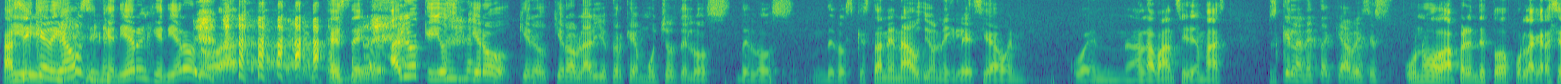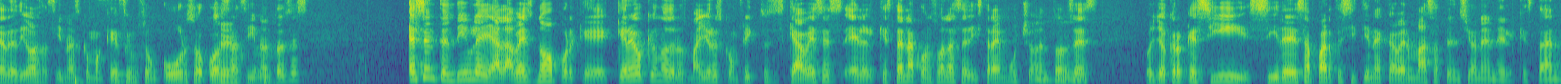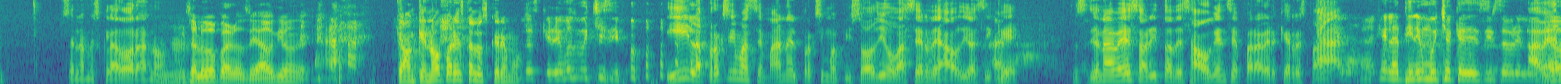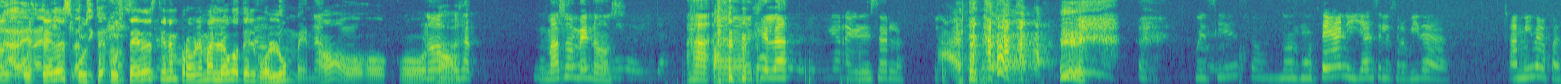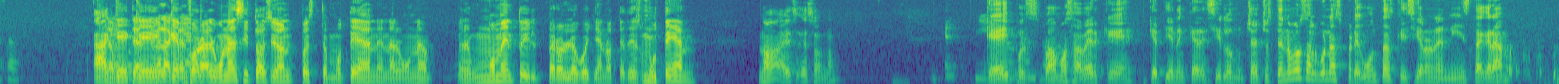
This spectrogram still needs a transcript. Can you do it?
Así Y- que digamos ingeniero, ingeniero, no. Ah, Este, algo que yo sí quiero, quiero, quiero hablar, y yo creo que muchos de los, de los, de los que están en audio en la iglesia o en, o en alabanza y demás, es que la neta que a veces uno aprende todo por la gracia de Dios, así no es como que fuimos a un curso o cosas Sí. así, ¿no? Entonces, es entendible y a la vez no, porque creo que uno de los mayores conflictos es que a veces el que está en la consola se distrae mucho, entonces, pues yo creo que sí, sí de esa parte sí tiene que haber más atención en el que está en, pues, en la mezcladora, ¿no? Un saludo para los de audio. Que aunque no parezca, los queremos. Los queremos muchísimo. Y la próxima semana, el próximo episodio va a ser de audio, así Ah. que pues de una vez ahorita desahóguense para ver qué respalda. Ángela tiene mucho que decir sobre los A ver, a ver, Ustedes, Angie, usted- platícanos. ustedes tienen problemas luego del volumen, ¿no? No. O, o- o no, no. o sea, más o menos. Ajá, a Ángela. Voy a regresarlo. Pues sí, eso. Nos mutean y ya se les olvida. A mí me ha pasado. ah, que, por alguna situación, pues te mutean en alguna en algún momento, y, pero luego ya no te desmutean. ¿No? Es eso, ¿no? Ok, pues vamos a ver qué, qué tienen que decir los muchachos. Tenemos algunas preguntas que hicieron en Instagram.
